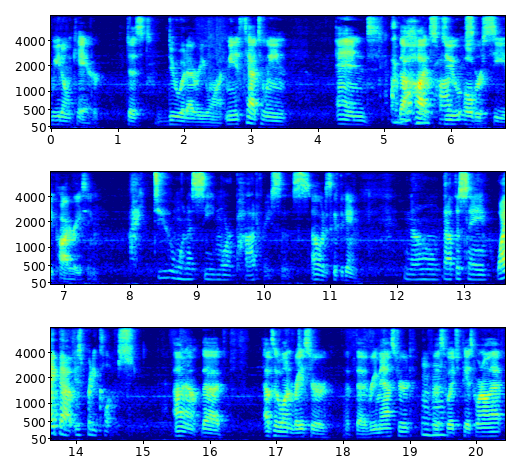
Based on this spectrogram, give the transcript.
we don't care. Just do whatever you want. I mean, it's Tatooine, and I the Hutts do races. oversee pod racing. I do want to see more pod races. Oh, just get the game. No, not the same. Wipeout is pretty close. I don't know the episode one racer, the remastered for the Mhm. Switch, PS4, and all that.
